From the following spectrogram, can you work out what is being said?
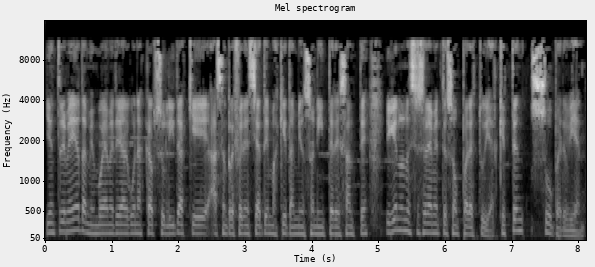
y entre medio también voy a meter algunas capsulitas que hacen referencia a temas que también son interesantes y que no necesariamente son para estudiar. Que estén súper bien.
